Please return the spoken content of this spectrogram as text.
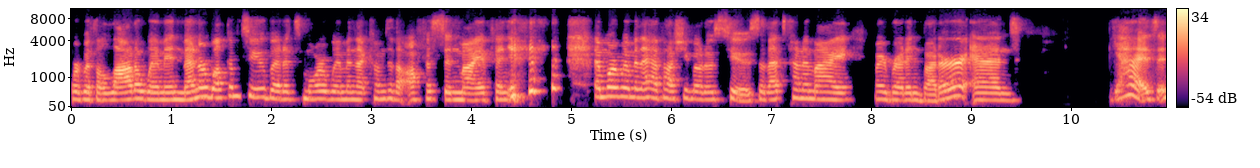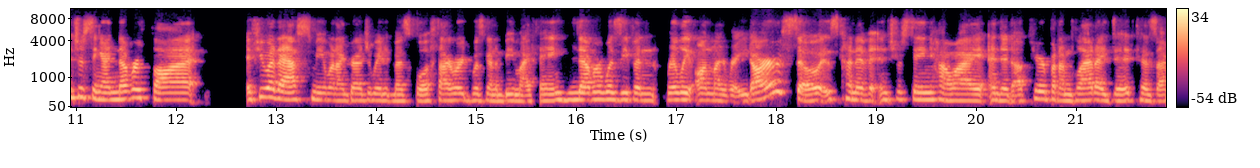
work with a lot of women. Men are welcome too, but it's more women that come to the office, in my opinion, and more women that have Hashimoto's too. So that's kind of my my bread and butter. And yeah, it's interesting. I never thought if you had asked me when I graduated med school if thyroid was going to be my thing, never was even really on my radar. So it's kind of interesting how I ended up here, but I'm glad I did because I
